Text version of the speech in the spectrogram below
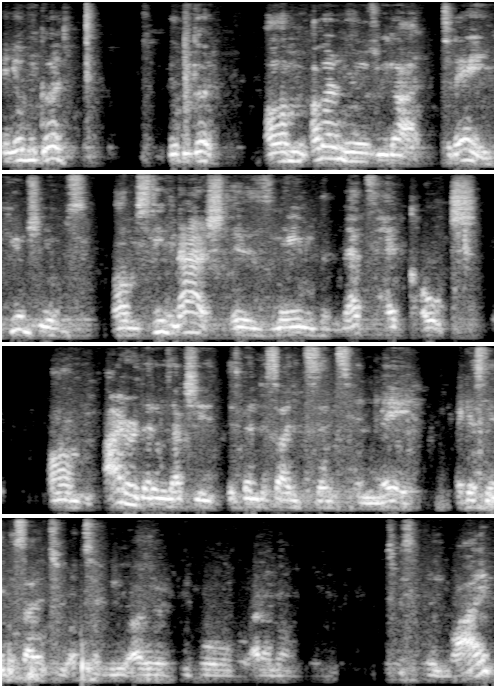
and you'll be good. You'll be good. Um, other news we got today, huge news. Um, Steve Nash is named the Nets head coach. Um, I heard that it was actually it's been decided since in May. I guess they decided to interview other people. I don't know specifically why.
